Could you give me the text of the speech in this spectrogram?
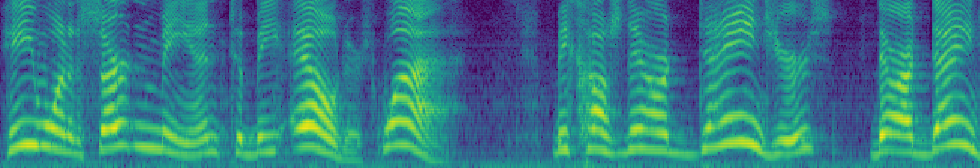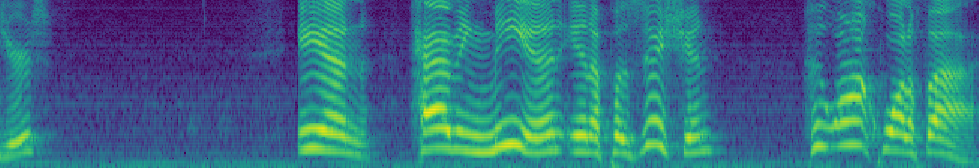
He wanted certain men to be elders. Why? Because there are dangers, there are dangers in having men in a position who aren't qualified.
